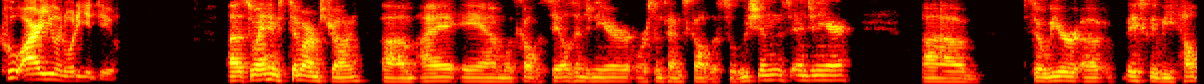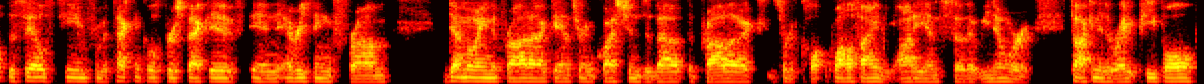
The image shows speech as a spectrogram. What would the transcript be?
Who are you and what do you do? Uh, so, my name is Tim Armstrong. Um, I am what's called a sales engineer, or sometimes called a solutions engineer. Um, so, we are uh, basically we help the sales team from a technical perspective in everything from demoing the product, answering questions about the product, sort of qualifying the audience so that we know we're talking to the right people,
